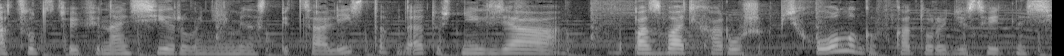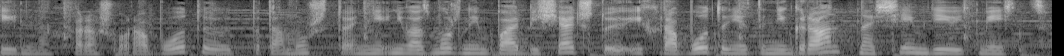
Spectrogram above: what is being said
отсутствие финансирования именно специалистов, да, то есть нельзя позвать хороших психологов, которые действительно сильно хорошо работают, потому что не- невозможно им пообещать, что их работа это не грант на 7-9 месяцев.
